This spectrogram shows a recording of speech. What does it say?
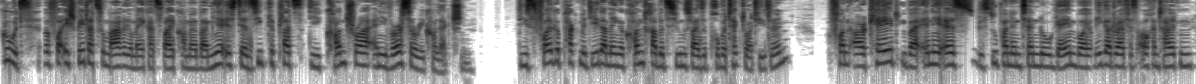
Gut, bevor ich später zu Mario Maker 2 komme, bei mir ist der siebte Platz die Contra Anniversary Collection. Die ist vollgepackt mit jeder Menge Contra- bzw. Probotector-Titeln. Von Arcade über NES bis Super Nintendo, Game Boy, Mega Drive ist auch enthalten.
